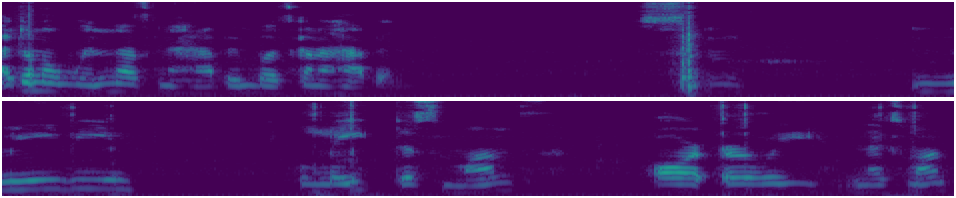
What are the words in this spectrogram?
I don't know when that's gonna happen, but it's gonna happen. So, maybe late this month or early next month.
